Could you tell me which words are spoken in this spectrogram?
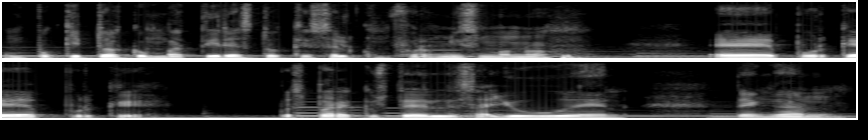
un poquito a combatir esto que es el conformismo, ¿no? Eh, ¿Por qué? Porque, pues, para que ustedes les ayuden, tengan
